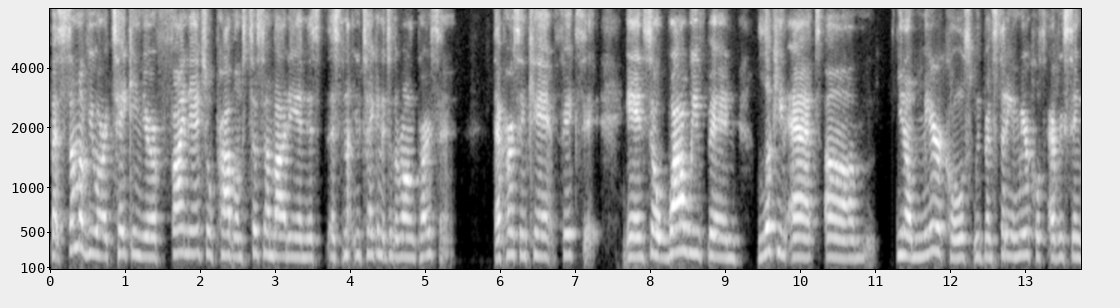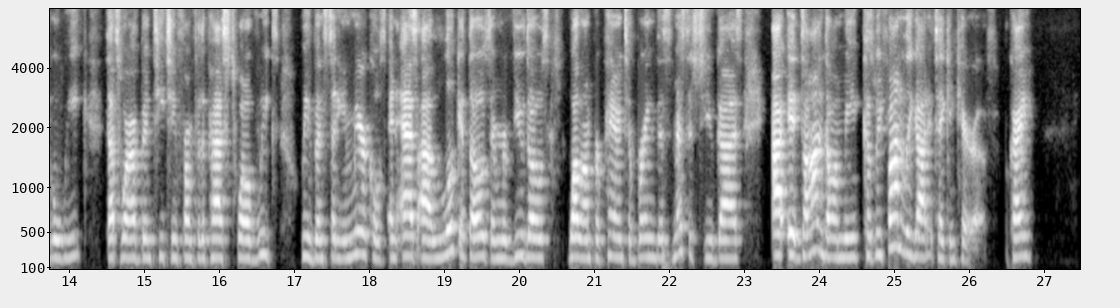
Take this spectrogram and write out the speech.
But some of you are taking your financial problems to somebody, and it's it's not you're taking it to the wrong person. That person can't fix it. And so while we've been looking at um you know, miracles. We've been studying miracles every single week. That's where I've been teaching from for the past 12 weeks. We've been studying miracles. And as I look at those and review those while I'm preparing to bring this message to you guys, I, it dawned on me because we finally got it taken care of. Okay.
